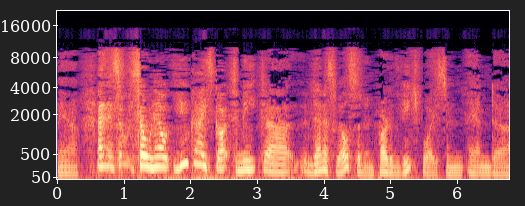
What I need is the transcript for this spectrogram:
Yeah. And so so now you guys got to meet uh, Dennis Wilson and part of the Beach Boys and and uh,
